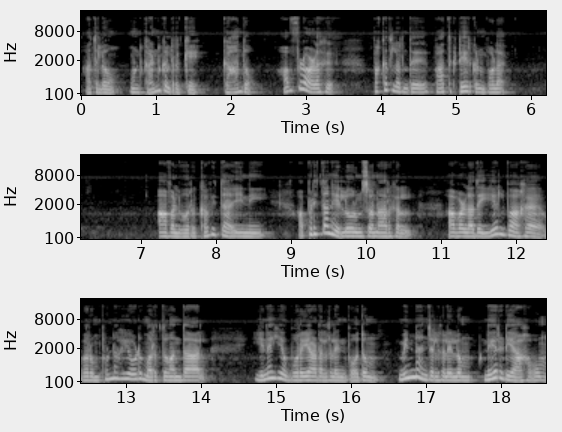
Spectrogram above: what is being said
அதிலும் உன் கண்கள் இருக்கே காந்தம். அவ்வளோ அழகு. பக்கத்தில் இருந்து பார்த்துக்கிட்டே இருக்கணும் போல. அவள் ஒரு கவிதாயினி அப்படித்தான் எல்லோரும் சொன்னார்கள். அவள் அதை இயல்பாக வரும் புன்னகையோடு மறுத்து வந்தால் இணைய உரையாடல்களின் போதும் மின்னஞ்சல்களிலும் நேரடியாகவும்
